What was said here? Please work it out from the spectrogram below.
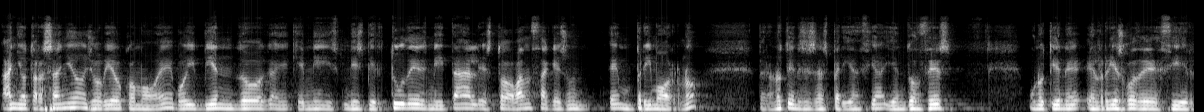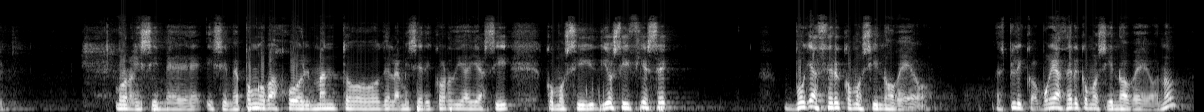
año tras año yo veo como eh, voy viendo que mis, virtudes, mi tal, esto avanza, que es un, un primor, ¿no? Pero no tienes esa experiencia y entonces uno tiene el riesgo de decir, bueno, y si, me, y si me pongo bajo el manto de la misericordia y así, como si Dios hiciese, voy a hacer como si no veo. ¿Me explico? Voy a hacer como si no veo, ¿no?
